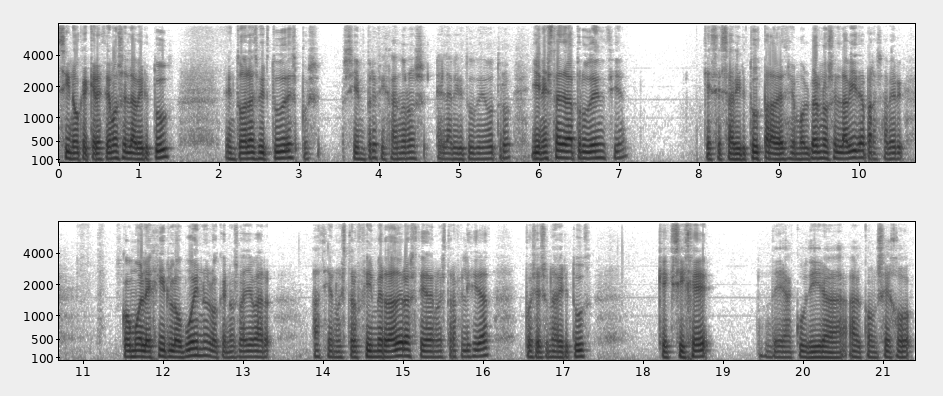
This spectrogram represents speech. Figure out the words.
sino que crecemos en la virtud, en todas las virtudes, pues siempre fijándonos en la virtud de otro y en esta de la prudencia, que es esa virtud para desenvolvernos en la vida, para saber cómo elegir lo bueno, lo que nos va a llevar hacia nuestro fin verdadero, hacia nuestra felicidad, pues es una virtud que exige de acudir al consejo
